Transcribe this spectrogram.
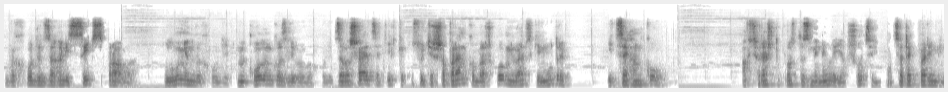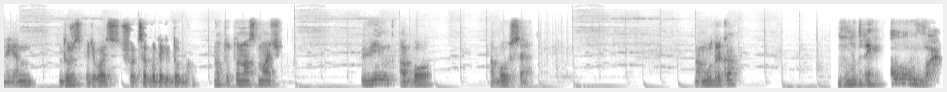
Виходить взагалі Сич справа. Лунін виходить, Миколенко зліва виходить. Залишається тільки, по суті, Шапаренко, Брашков, Мілевський, Мудрик і Циганков. А всю решту просто змінили, я в шоці. Це так переміни. Я дуже сподіваюся, що це буде добре. Ну тут у нас матч він або або все. На Мудрика. Мудрикова.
